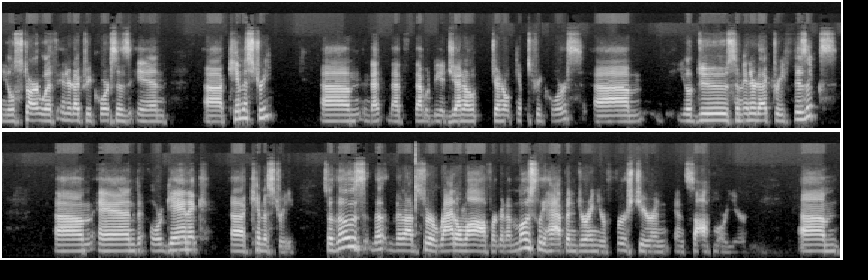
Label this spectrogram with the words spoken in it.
You'll start with introductory courses in uh, chemistry. Um, that that that would be a general general chemistry course. Um, you'll do some introductory physics um, and organic uh, chemistry. So those that, that, I've sort of rattled off are going to mostly happen during your first year and, and sophomore year. Um,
